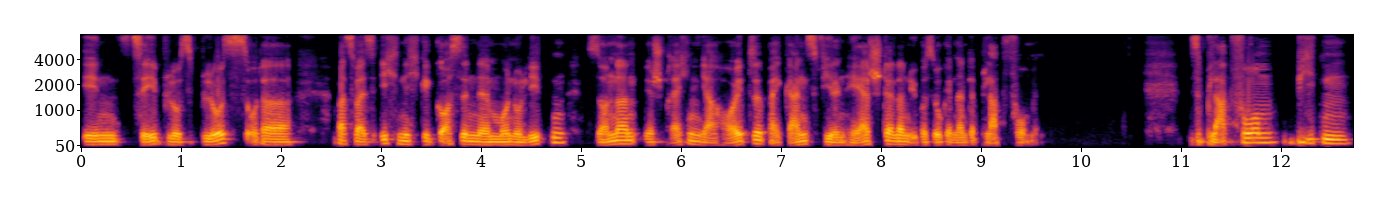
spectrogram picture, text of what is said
in C++ oder was weiß ich nicht gegossene Monolithen, sondern wir sprechen ja heute bei ganz vielen Herstellern über sogenannte Plattformen. Diese Plattformen bieten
